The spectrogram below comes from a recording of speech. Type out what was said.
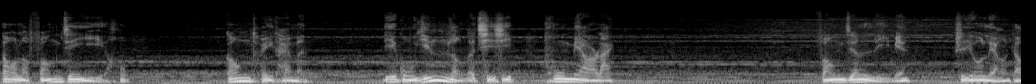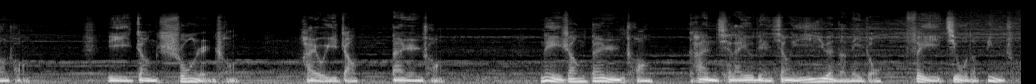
到了房间以后，刚推开门，一股阴冷的气息扑面而来。房间里面只有两张床，一张双人床，还有一张单人床。那张单人床看起来有点像医院的那种废旧的病床。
